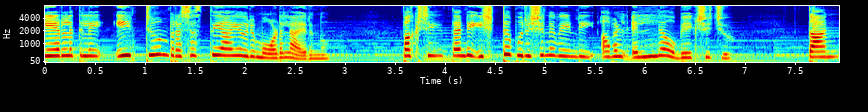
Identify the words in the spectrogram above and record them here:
കേരളത്തിലെ ഏറ്റവും പ്രശസ്തിയായ ഒരു മോഡലായിരുന്നു. പക്ഷേ തന്റെ ഇഷ്ടപുരുഷനു വേണ്ടി അവൾ എല്ലാം ഉപേക്ഷിച്ചു. താൻ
